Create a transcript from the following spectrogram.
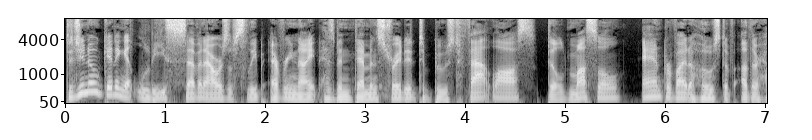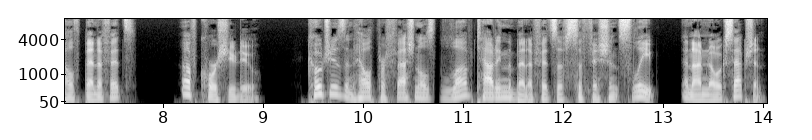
Did you know getting at least seven hours of sleep every night has been demonstrated to boost fat loss, build muscle, and provide a host of other health benefits? Of course you do. Coaches and health professionals love touting the benefits of sufficient sleep, and I'm no exception.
